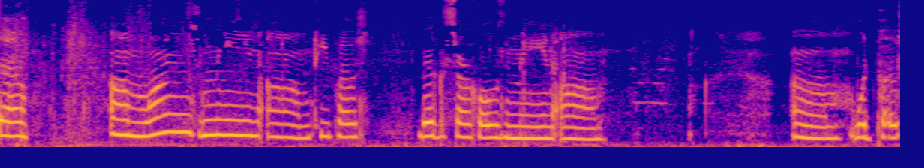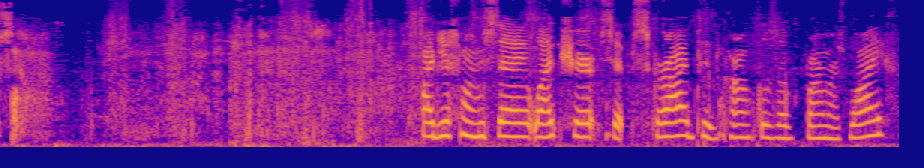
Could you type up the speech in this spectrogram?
So, um, lines mean um, T-posts, big circles mean um, um, wood posts. I just want to say like, share, subscribe to Chronicles of Farmer's Wife.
